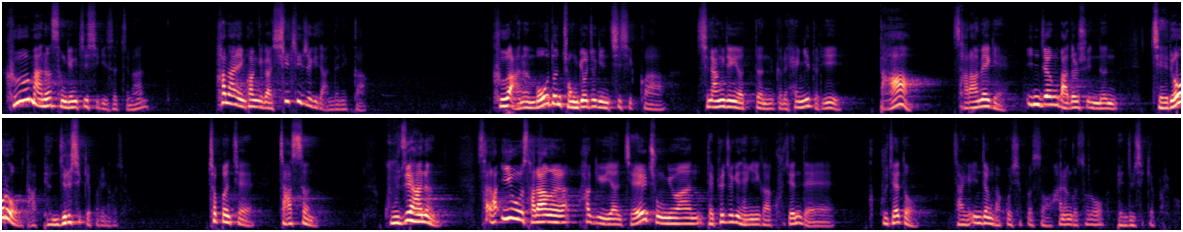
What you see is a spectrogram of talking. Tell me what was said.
그 많은 성경 지식이 있었지만 하나님 관계가 실질적이지 않으니까 그 아는 모든 종교적인 지식과 신앙적인 어떤 그런 행위들이 다 사람에게 인정받을 수 있는 재료로 다 변질을 시켜버리는 거죠. 첫 번째, 자선. 구제하는, 이웃 사랑을 하기 위한 제일 중요한 대표적인 행위가 구제인데, 그 구제도 자기가 인정받고 싶어서 하는 것으로 변질시켜 버리고.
